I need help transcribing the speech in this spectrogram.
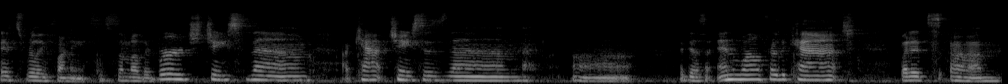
it's really funny. So some other birds chase them. A cat chases them. Uh, it doesn't end well for the cat, but it's um,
